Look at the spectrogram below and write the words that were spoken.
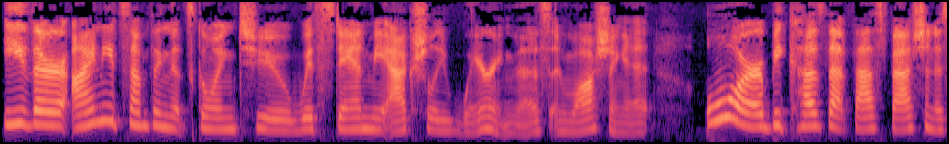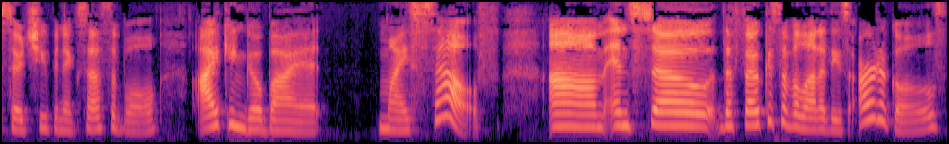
Either I need something that's going to withstand me actually wearing this and washing it, or because that fast fashion is so cheap and accessible, I can go buy it myself. Um, and so the focus of a lot of these articles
